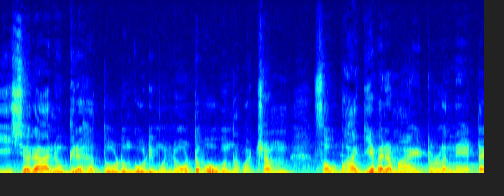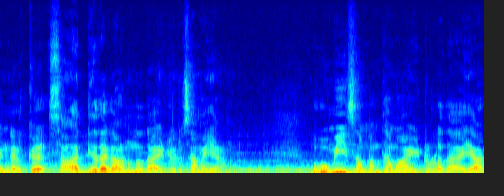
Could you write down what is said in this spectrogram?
ഈശ്വരാനുഗ്രഹത്തോടും കൂടി മുന്നോട്ട് പോകുന്ന പക്ഷം സൗഭാഗ്യപരമായിട്ടുള്ള നേട്ടങ്ങൾക്ക് സാധ്യത കാണുന്നതായിട്ടൊരു സമയമാണ് ഭൂമി സംബന്ധമായിട്ടുള്ളതായ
